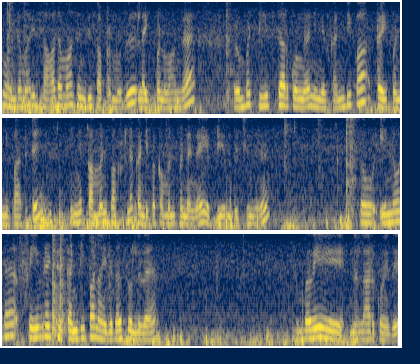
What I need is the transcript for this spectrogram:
ஸோ இந்த மாதிரி சாதமாக செஞ்சு சாப்பிடும்போது லைக் பண்ணுவாங்க. ரொம்ப டேஸ்ட்டாக இருக்குங்க. நீங்கள் கண்டிப்பாக ட்ரை பண்ணி பார்த்துட்டு நீங்கள் கமெண்ட் பாக்ஸில் கண்டிப்பாக கமெண்ட் பண்ணுங்கள் எப்படி இருந்துச்சுன்னு. ஸோ என்னோடய ஃபேவரெட் கண்டிப்பாக நான் இதை தான் சொல்லுவேன். ரொம்பவே நல்லாயிருக்கும் இது.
